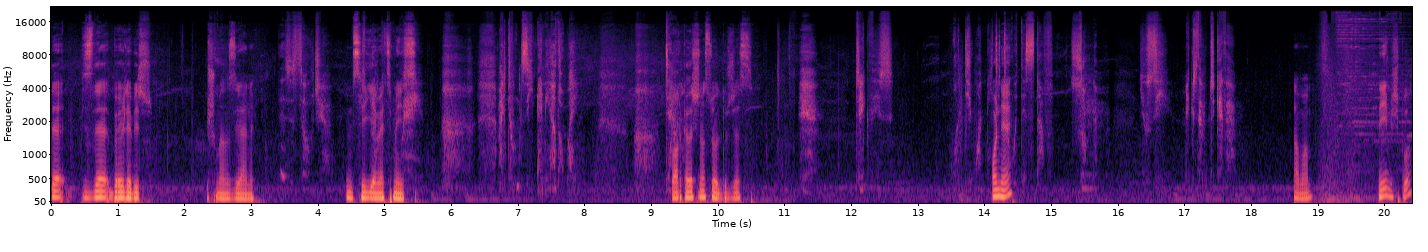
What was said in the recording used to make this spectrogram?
De biz de böyle bir düşmanız yani. Kimseyi yem etmeyiz. Bu arkadaşı nasıl öldüreceğiz? O ne? Tamam. Neymiş bu?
